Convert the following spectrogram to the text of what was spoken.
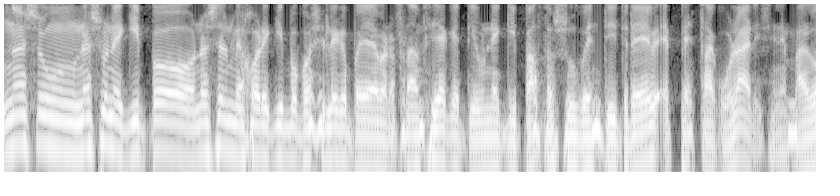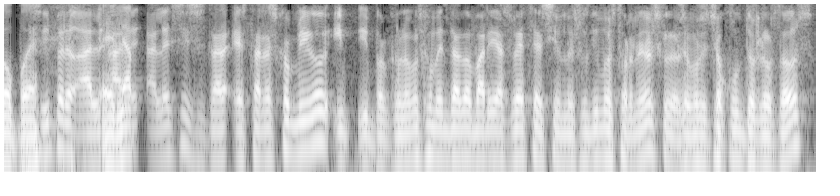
no es un no es un equipo no es el mejor equipo posible que pueda llevar Francia que tiene un equipazo sub 23 espectacular y sin embargo pues Sí, pero Ale- Alexis, estar- estarás conmigo, y, y porque lo hemos comentado varias veces y en los últimos torneos, que los hemos hecho juntos los dos,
